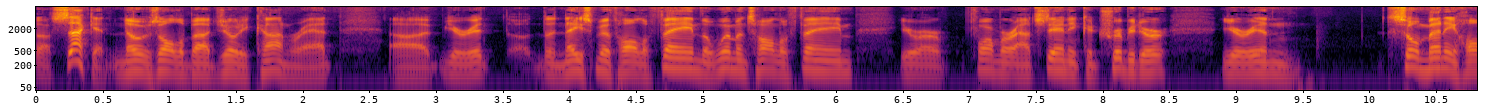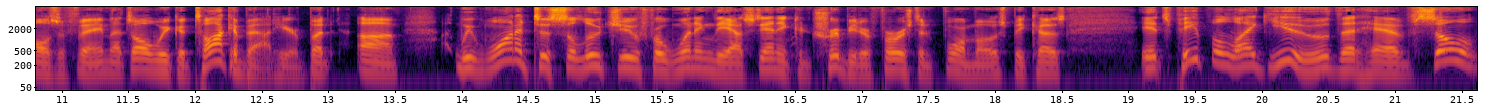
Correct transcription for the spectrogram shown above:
a, a second knows all about Jody Conradt. Uh, you're at the Naismith Hall of Fame, the Women's Hall of Fame. You're our former outstanding contributor. You're in so many halls of fame. That's all we could talk about here. But uh, we wanted to salute you for winning the outstanding contributor first and foremost because it's people like you that have so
